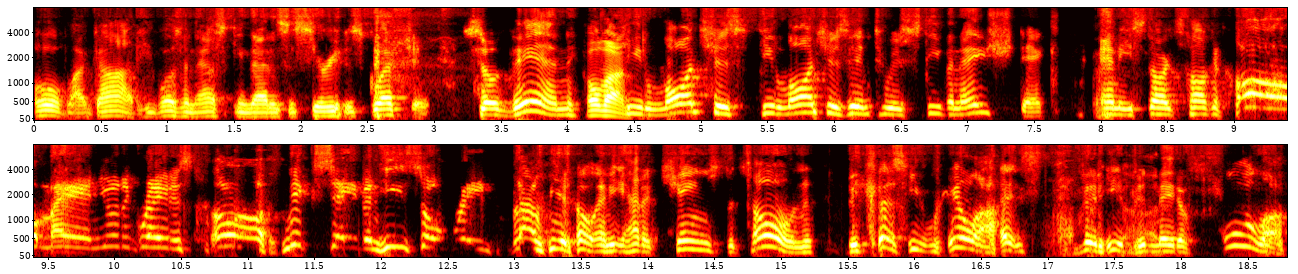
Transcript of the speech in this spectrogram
Oh my God, he wasn't asking that as a serious question. So then Hold on. he launches he launches into his Stephen A. shtick. And he starts talking. Oh man, you're the greatest. Oh, Nick Saban, he's so great. Blah, you know. And he had to change the tone because he realized that he had been made a fool of.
